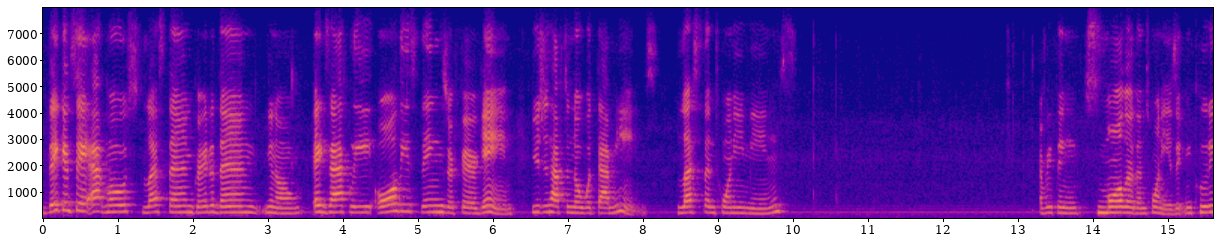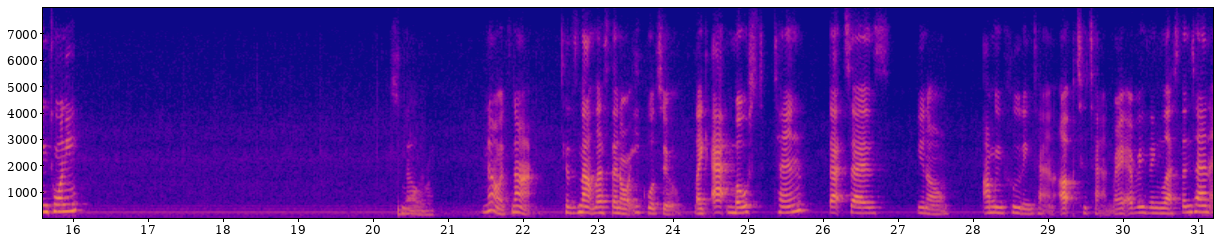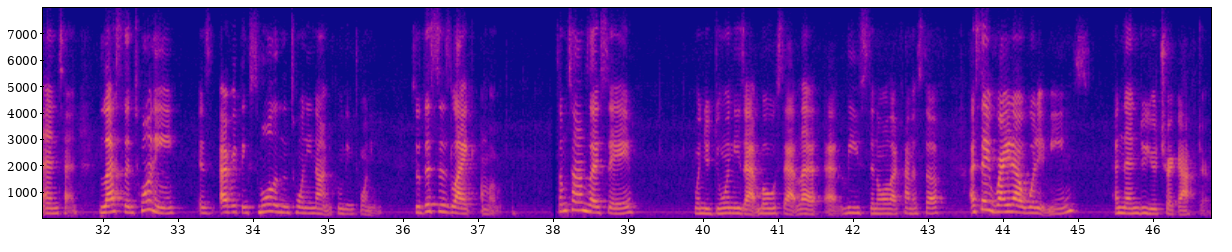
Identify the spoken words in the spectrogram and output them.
they can say at most, less than, greater than, you know, exactly. All these things are fair game. You just have to know what that means. Less than 20 means everything smaller than 20. Is it including 20? Smaller. No, it's not. Because it's not less than or equal to. Like at most 10, that says, you know, I'm including 10, up to 10, right? Everything less than 10 and 10. Less than 20 is everything smaller than 20, not including 20. So this is like, I'm a, sometimes I say, when you're doing these at most, at, le- at least, and all that kind of stuff, I say write out what it means and then do your trick after.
